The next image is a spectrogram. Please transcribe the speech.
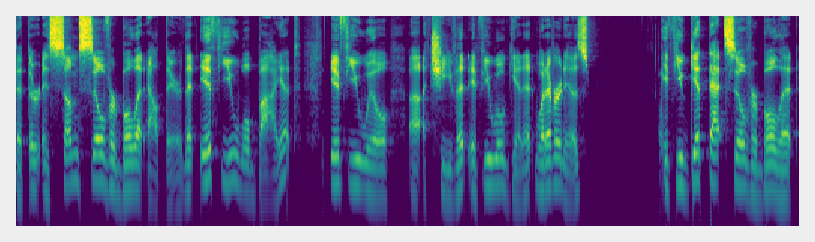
that there is some silver bullet out there that if you will buy it, if you will uh, achieve it, if you will get it, whatever it is, if you get that silver bullet,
